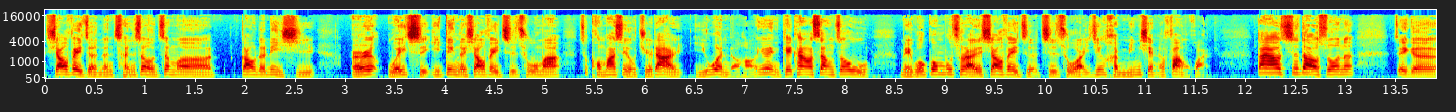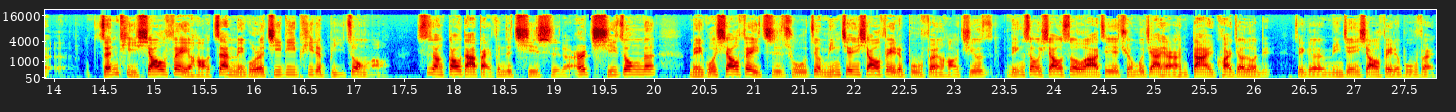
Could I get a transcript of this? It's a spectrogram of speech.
消费者能承受这么高的利息而维持一定的消费支出吗？这恐怕是有绝大疑问的哈。因为你可以看到上周五美国公布出来的消费者支出啊，已经很明显的放缓。大家要知道说呢，这个整体消费哈占美国的 GDP 的比重啊。事实上高达百分之七十的，而其中呢，美国消费支出就民间消费的部分哈，其实零售销售啊这些全部加起来很大一块，叫做这个民间消费的部分，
